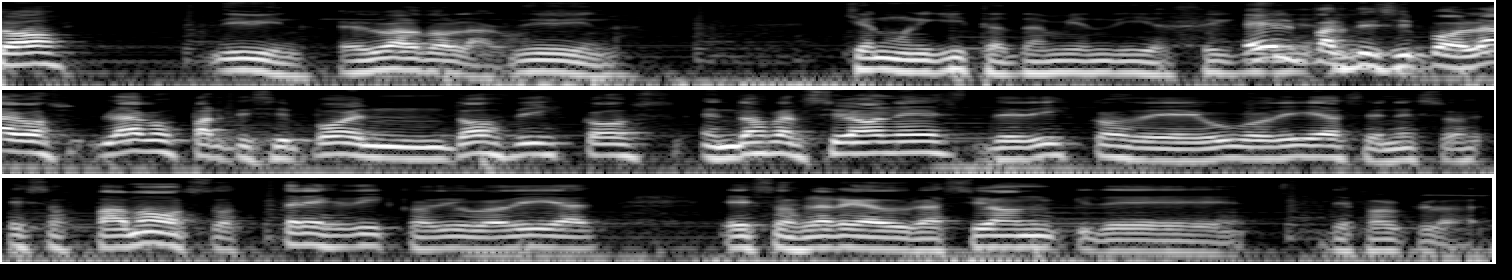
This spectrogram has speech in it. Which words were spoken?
Gustó? Divino. Eduardo Lagos. Divino. Qué armoniquista también Díaz. Él participó, Lagos, Lagos participó en dos discos, en dos versiones de discos de Hugo Díaz, en esos, esos famosos tres discos de Hugo Díaz, esos larga duración de, de folclore.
